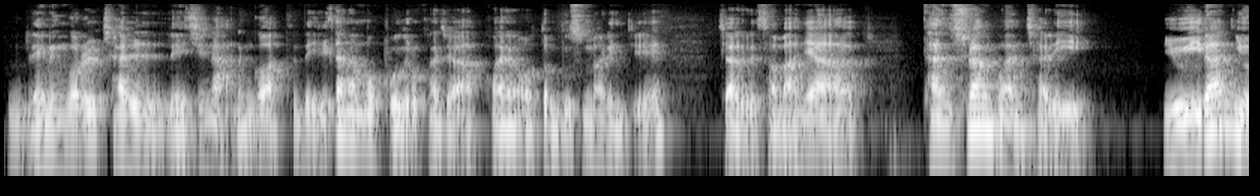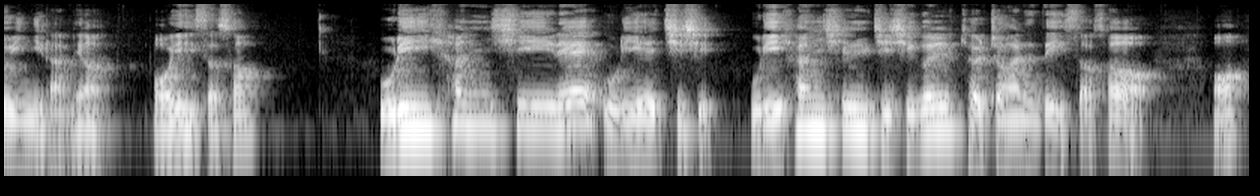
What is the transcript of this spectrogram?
내는 거를 잘 내지는 않은 것 같은데 일단 한번 보도록 하자. 과연 어떤 무슨 말인지. 자 그래서 만약 단순한 관찰이 유일한 요인이라면 뭐에 있어서 우리 현실의 우리의 지식, 우리 현실 지식을 결정하는 데 있어서 어,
